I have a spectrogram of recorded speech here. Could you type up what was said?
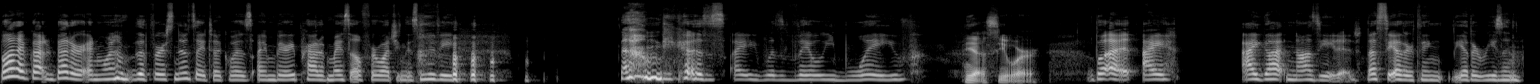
but I've gotten better. And one of the first notes I took was I'm very proud of myself for watching this movie um, because I was very brave. Yes, you were. But I, I got nauseated. That's the other thing. The other reason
